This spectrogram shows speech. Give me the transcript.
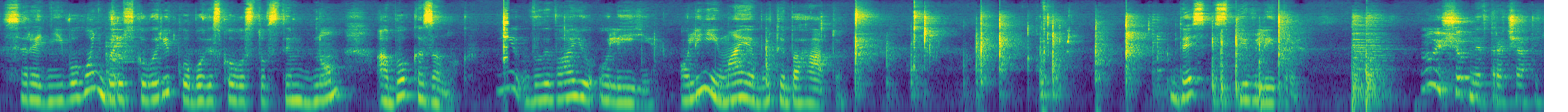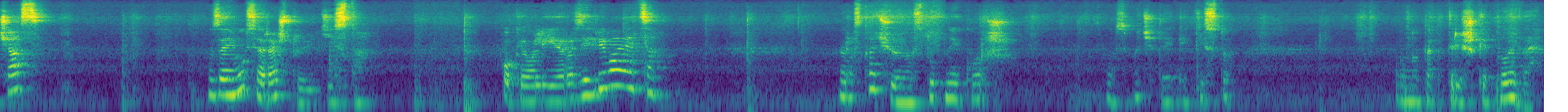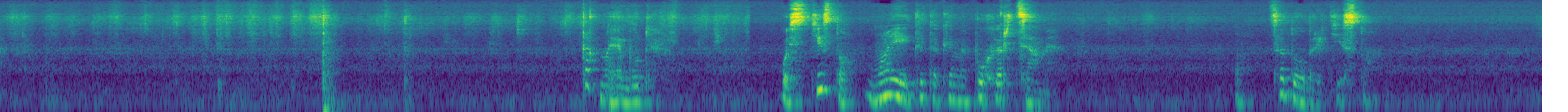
середній вогонь, беру сковорідку обов'язково з товстим дном або казанок. І вливаю олії. Олії має бути багато. Десь з пів літри. Ну і щоб не втрачати час, займуся рештою тіста. Поки олія розігрівається, розкачую наступний корж. Ось, бачите, яке тісто. Воно так трішки пливе. Так має бути. Ось тісто має йти такими пухерцями. О, це добре тісто.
